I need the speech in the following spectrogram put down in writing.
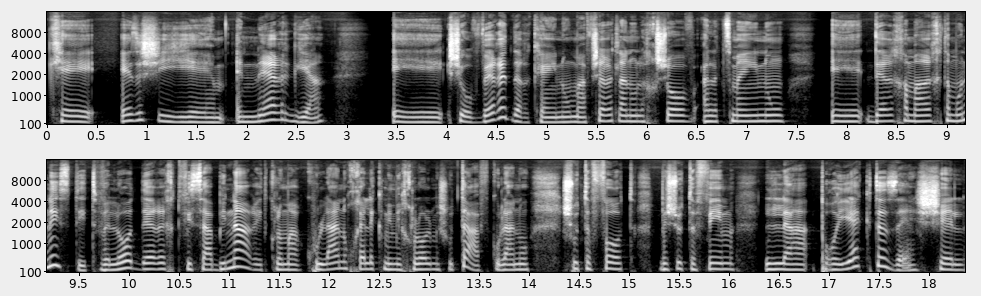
כאיזושהי אה, אנרגיה אה, שעוברת דרכנו, מאפשרת לנו לחשוב על עצמנו דרך המערכת המוניסטית ולא דרך תפיסה בינארית, כלומר כולנו חלק ממכלול משותף, כולנו שותפות ושותפים לפרויקט הזה של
